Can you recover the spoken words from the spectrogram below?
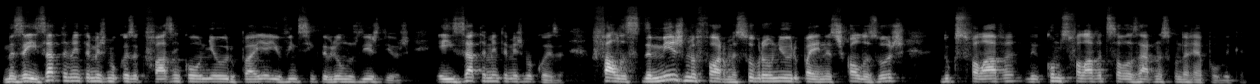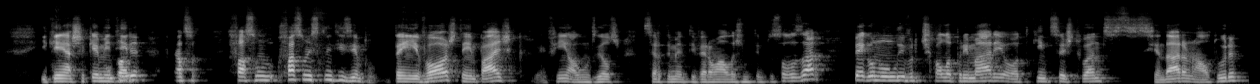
mas é exatamente a mesma coisa que fazem com a União Europeia e o 25 de Abril nos dias de hoje. É exatamente a mesma coisa. Fala-se da mesma forma sobre a União Europeia nas escolas hoje do que se falava, de, como se falava de Salazar na Segunda República. E quem acha que é mentira, façam, façam, façam um excelente exemplo. Têm avós, têm pais, que, enfim, alguns deles certamente tiveram aulas no tempo do Salazar, pegam num livro de escola primária ou de quinto, sexto ano, se andaram na altura,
